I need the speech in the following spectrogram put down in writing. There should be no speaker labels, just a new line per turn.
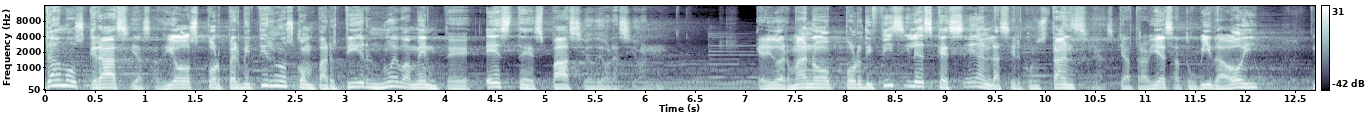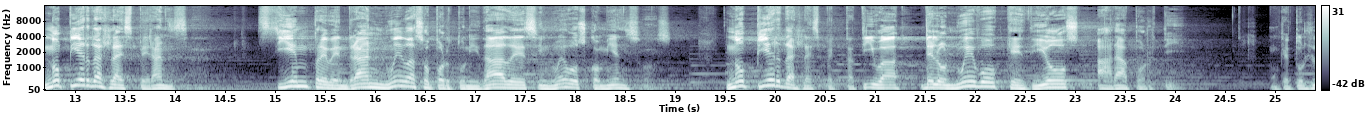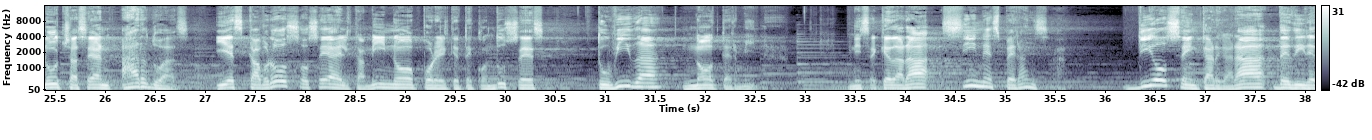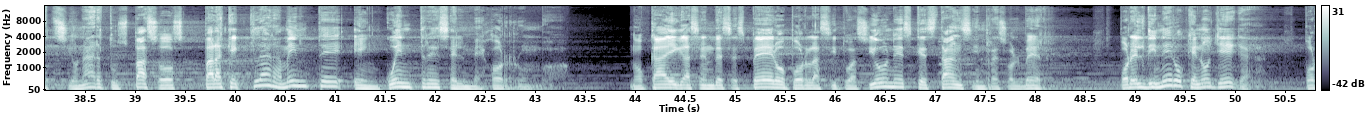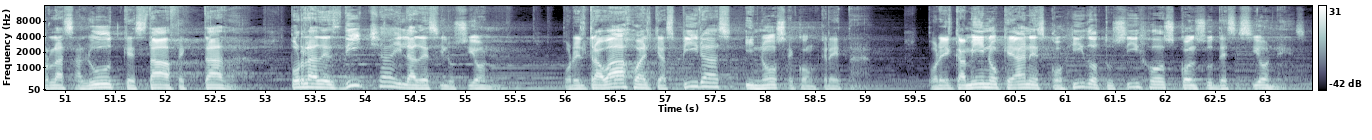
Damos gracias a Dios por permitirnos compartir nuevamente este espacio de oración. Querido hermano, por difíciles que sean las circunstancias que atraviesa tu vida hoy, no pierdas la esperanza. Siempre vendrán nuevas oportunidades y nuevos comienzos. No pierdas la expectativa de lo nuevo que Dios hará por ti. Aunque tus luchas sean arduas y escabroso sea el camino por el que te conduces, tu vida no termina, ni se quedará sin esperanza. Dios se encargará de direccionar tus pasos para que claramente encuentres el mejor rumbo. No caigas en desespero por las situaciones que están sin resolver, por el dinero que no llega, por la salud que está afectada, por la desdicha y la desilusión, por el trabajo al que aspiras y no se concreta, por el camino que han escogido tus hijos con sus decisiones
